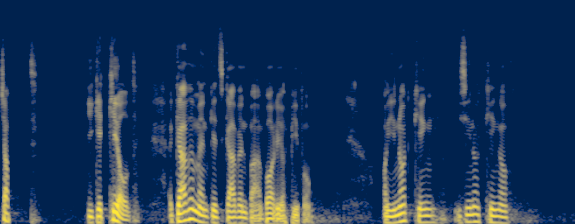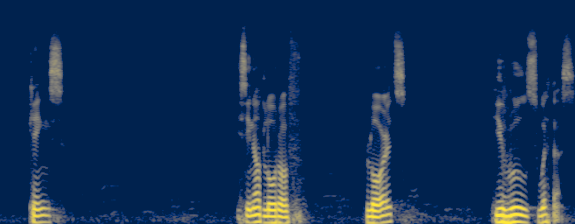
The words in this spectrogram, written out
chopped. You get killed. A government gets governed by a body of people. Are you not king? Is he not king of kings? Is he not Lord of lords? He rules with us.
